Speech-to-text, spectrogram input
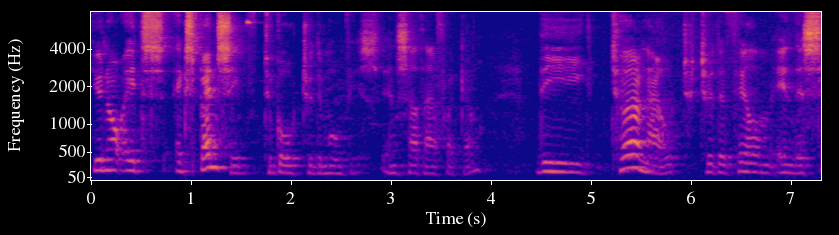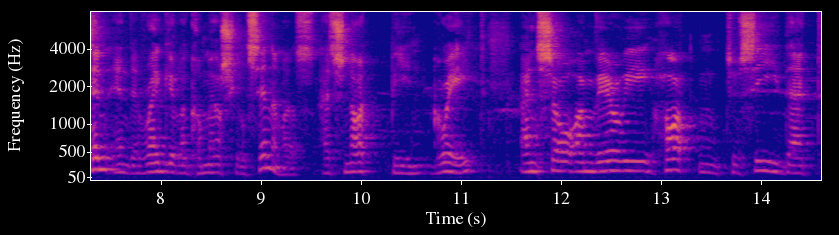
you know it's expensive to go to the movies in South Africa. The turnout to the film in the cin- in the regular commercial cinemas has not been great, and so I'm very heartened to see that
